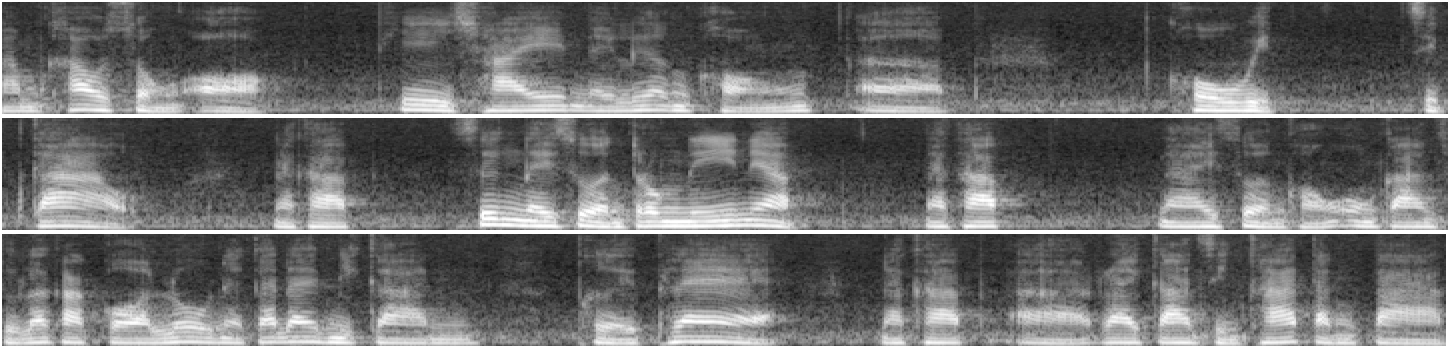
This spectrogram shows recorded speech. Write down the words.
นำเข้าส่งออกที่ใช้ในเรื่องของโควิด -19 นะครับซึ่งในส่วนตรงนี้เนี่ยนะครับในส่วนขององค์การศุลกากรโลกเนี่ยก็ได้มีการเผยแพร่นะครับรายการสินค้าต่าง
